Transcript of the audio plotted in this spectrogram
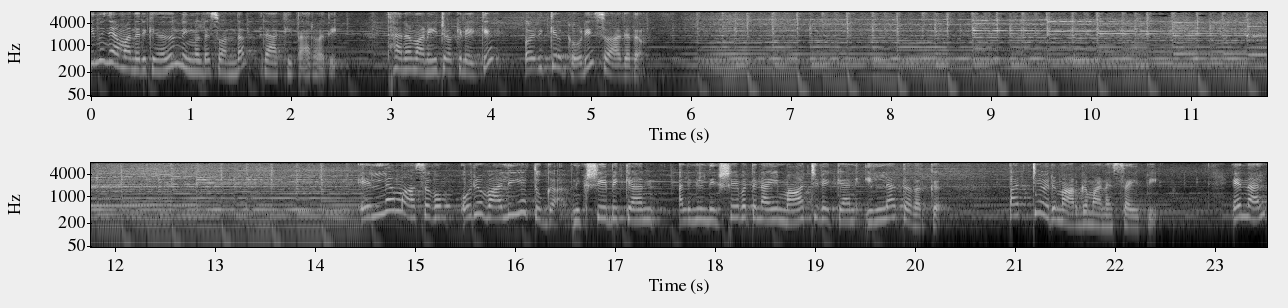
ഇന്ന് ഞാൻ വന്നിരിക്കുന്നത് നിങ്ങളുടെ സ്വന്തം രാഖി പാർവതി. ധനമണി ടോക്കിലേക്ക് ഒരിക്കൽ കൂടി സ്വാഗതം. എല്ലാ മാസവും ഒരു വലിയ തുക നിക്ഷേപിക്കാൻ അല്ലെങ്കിൽ നിക്ഷേപത്തിനായി മാറ്റിവെക്കാൻ ഇല്ലാത്തവർക്ക് പറ്റിയ ഒരു മാർഗമാണ് എസ് ഐ പി എന്നാൽ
